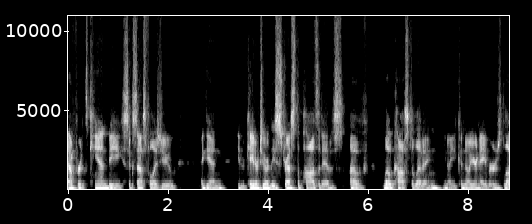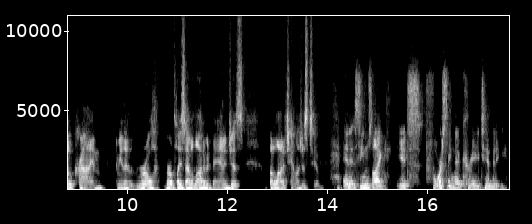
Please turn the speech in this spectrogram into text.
efforts can be successful as you, again, either cater to or at least stress the positives of low cost of living. You know, you can know your neighbors, low crime. I mean, rural rural places have a lot of advantages, but a lot of challenges too. And it seems like it's forcing a creativity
